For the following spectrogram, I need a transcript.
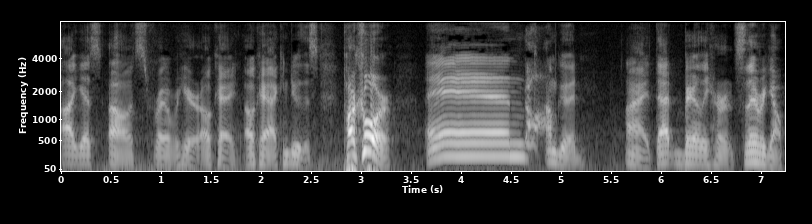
I guess, oh, it's right over here. Okay, okay, I can do this. Parkour! And I'm good. Alright, that barely hurt. So there we go.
